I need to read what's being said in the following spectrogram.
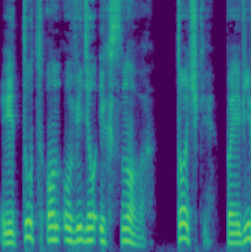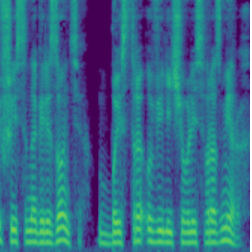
И тут он увидел их снова. Точки, появившиеся на горизонте, быстро увеличивались в размерах.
